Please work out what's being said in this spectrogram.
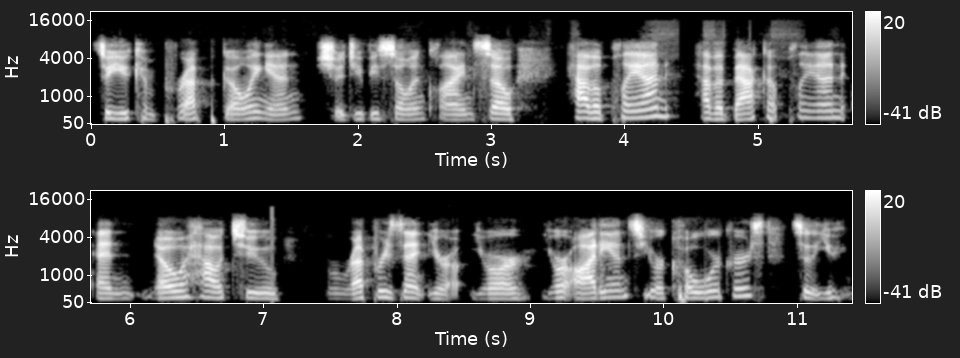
So you can prep going in, should you be so inclined. So have a plan, have a backup plan, and know how to represent your your your audience, your coworkers, so that you can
